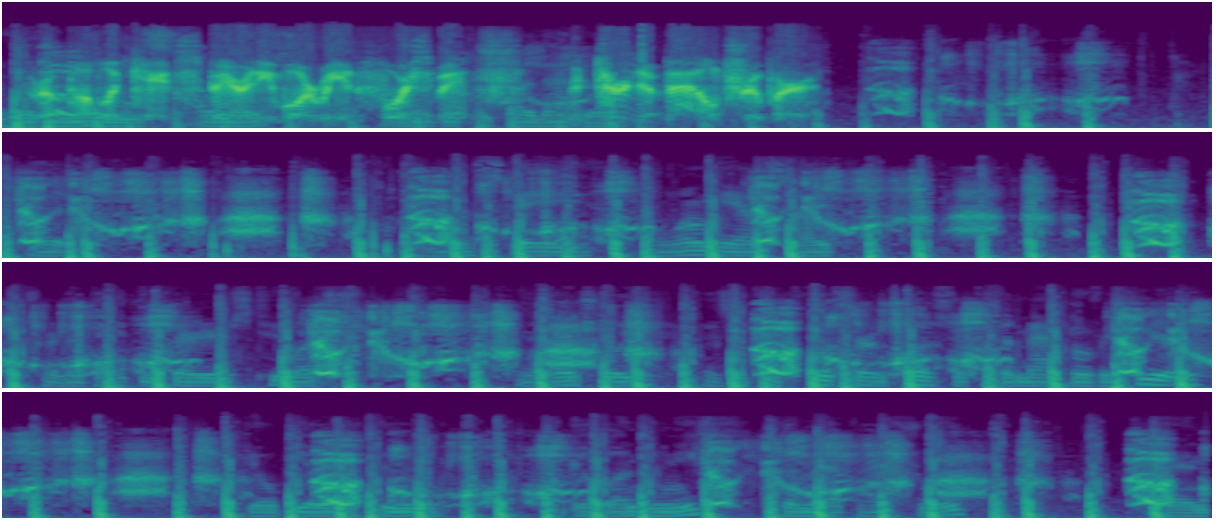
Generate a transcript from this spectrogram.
It's kind of like the Republic can't spare any more reinforcements. Uh, Return to battle, trooper. But to stay along the outside. Try not to hit these barriers too much. And eventually, as you get closer and closer to the map over here, you'll be able to go underneath the map actually. And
